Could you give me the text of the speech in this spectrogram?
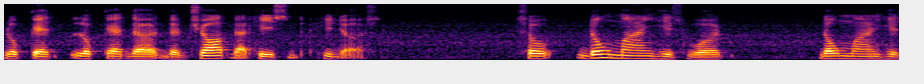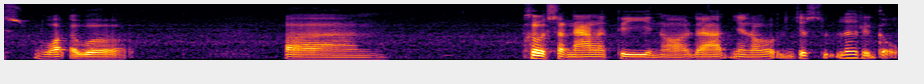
Look at look at the, the job that he's he does. So don't mind his word don't mind his whatever um, personality and all that you know just let it go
